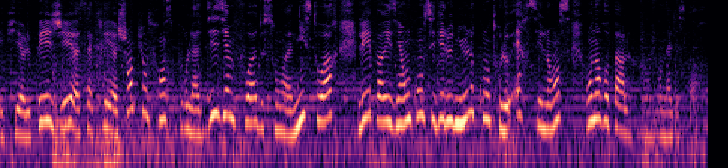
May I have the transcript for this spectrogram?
Et puis le PSG, sacré champion de France pour la dixième fois de son histoire. Les Parisiens ont concédé le nul contre le RC Lens. On en reparle dans le journal des sports.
